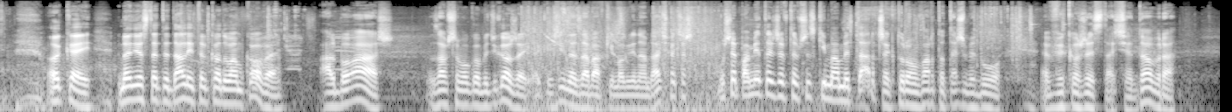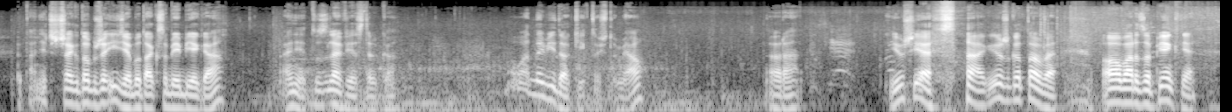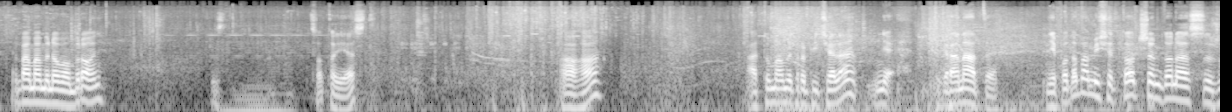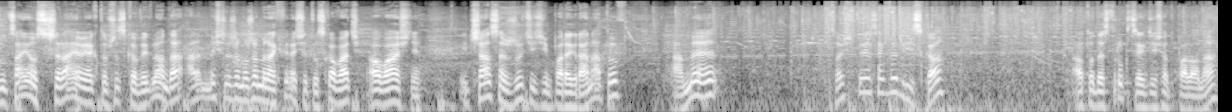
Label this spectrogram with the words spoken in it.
Okej, no niestety dalej tylko odłamkowe. Albo aż. Zawsze mogło być gorzej. Jakieś inne zabawki mogli nam dać. Chociaż muszę pamiętać, że w tym wszystkim mamy tarczę, którą warto też by było wykorzystać. Dobra. Pytanie, czy człowiek dobrze idzie, bo tak sobie biega. A nie, tu zlew jest tylko. No, ładne widoki ktoś tu miał. Dobra. Już jest, tak, już gotowe. O, bardzo pięknie. Chyba mamy nową broń. Co to jest? Aha. A tu mamy tropiciele? Nie. Granaty. Nie podoba mi się to, czym do nas rzucają, strzelają, jak to wszystko wygląda, ale myślę, że możemy na chwilę się tu schować. O, właśnie. I czasem rzucić im parę granatów, a my... Coś tu jest jakby blisko. Autodestrukcja gdzieś odpalona.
